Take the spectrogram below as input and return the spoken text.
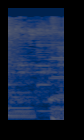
Yeah.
